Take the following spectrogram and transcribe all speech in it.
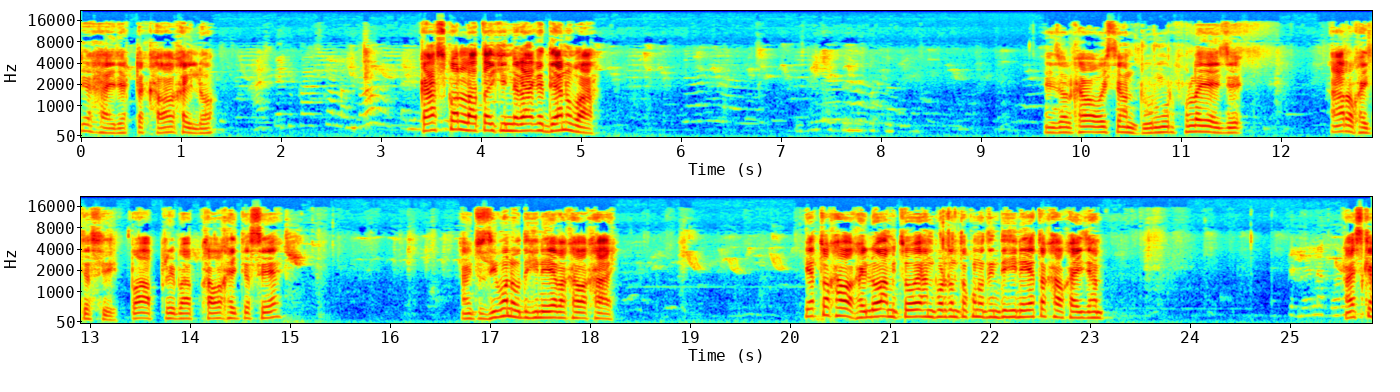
রে হাই রে, একটা খাওয়া খাইলো। কাজ করলা তাই কিনে আগে দেন বা? এই জল খাওয়া হয়েছে এখন ডুরমুর ফুলাই এই যে আরও খাইতেছে। বাপ রে বাপ, খাওয়া খাইতেছে। আমি তো জীবনেও দেখি নাই এবার খাওয়া খায়। এত খাওয়া খাইলো, আমি তো এখন পর্যন্ত কোনোদিন দেখি নাই এত খাওয়া খাই যেন। আজকে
